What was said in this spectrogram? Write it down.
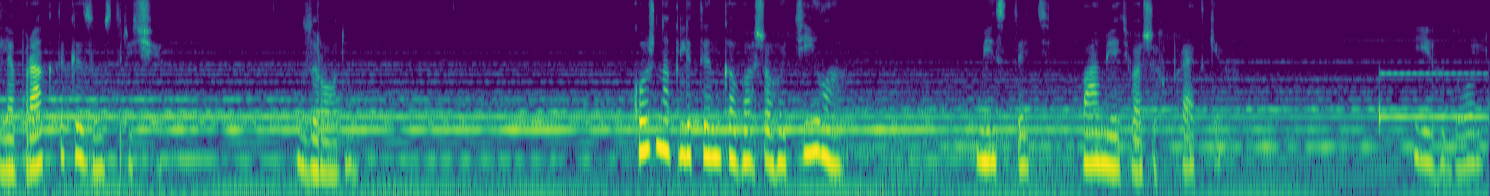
для практики зустрічі з родом. Кожна клітинка вашого тіла містить пам'ять ваших предків, їх доль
